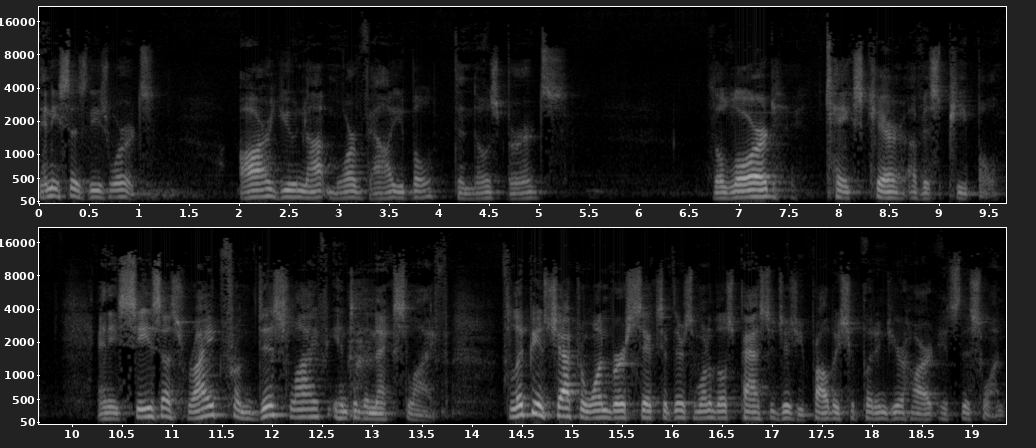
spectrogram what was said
Then he says these words Are you not more valuable than those birds? The Lord takes care of his people and he sees us right from this life into the next life. Philippians chapter 1, verse 6, if there's one of those passages you probably should put into your heart, it's this one,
